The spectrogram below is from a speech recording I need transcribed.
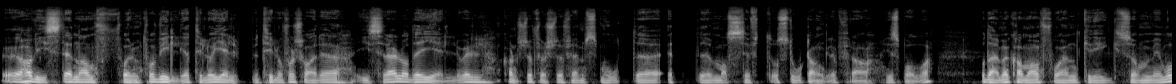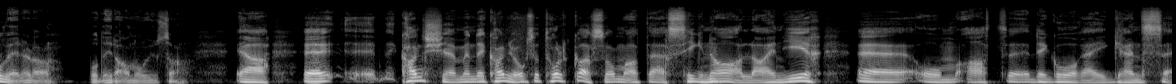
har vist en annen form for vilje til å hjelpe til å forsvare Israel, og det gjelder vel kanskje først og fremst mot eh, et eh, massivt og stort angrep fra Hizbollah. Og dermed kan man få en krig som involverer da både Iran og USA. Ja, eh, kanskje, men det kan jo også tolkes som at det er signaler en gir eh, om at det går ei grense.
